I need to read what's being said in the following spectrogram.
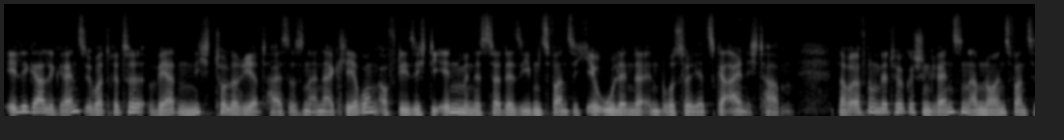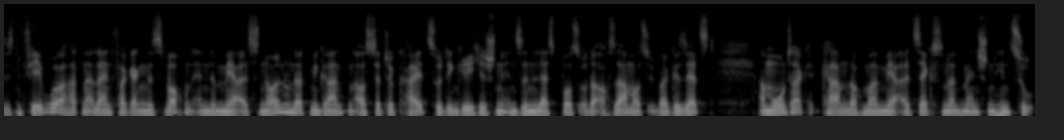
Illegale Grenzübertritte werden nicht toleriert, heißt es in einer Erklärung, auf die sich die Innenminister der 27 EU-Länder in Brüssel jetzt geeinigt haben. Nach Öffnung der türkischen Grenzen am 29. Februar hatten allein vergangenes Wochenende mehr als 900 Migranten aus der Türkei zu den griechischen Inseln Lesbos oder auch Samos übergesetzt. Am Montag kamen noch mal mehr als 600 Menschen hinzu.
